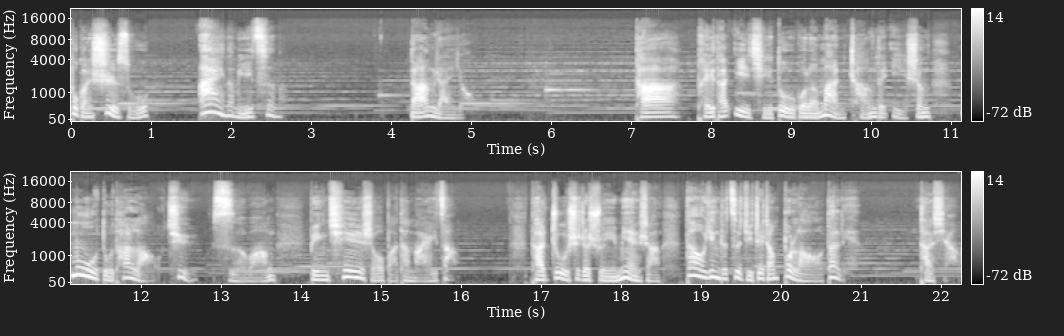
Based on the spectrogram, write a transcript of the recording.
不管世俗，爱那么一次吗？当然有，他陪他一起度过了漫长的一生，目睹他老去、死亡，并亲手把他埋葬。他注视着水面上倒映着自己这张不老的脸，他想：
